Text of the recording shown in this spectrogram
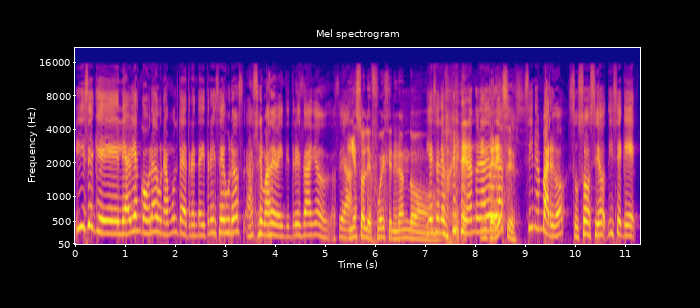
Y dice que le habían cobrado una multa de 33 euros hace más de 23 años. O sea, Y eso le fue generando. y eso le fue generando una deuda. ¿Intereses? Sin embargo, su socio dice que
